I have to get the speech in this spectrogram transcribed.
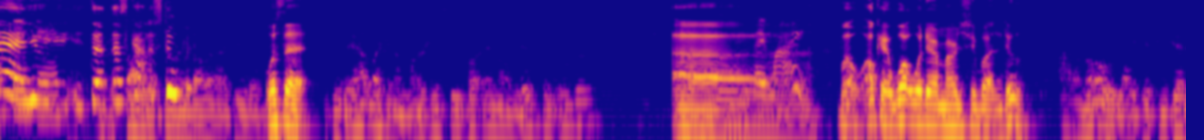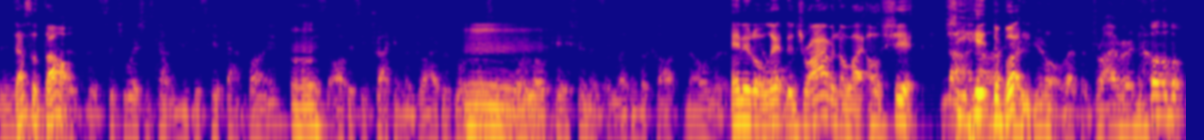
saying. You, you- that, that's kind of of a billion stupid. idea. What's that? Do they have like an emergency button on Lyfts and Ubers? Uh, They might. Well, okay. What would their emergency button do? I don't know. Like if you get in, That's a thought. The, the situation's kind of you just hit that button. Mhm. It's obviously tracking the driver's location. Mm. Your location is letting the cops know. That, And it'll yo, let the driver know, like, oh shit, Nah, she nah, hit the you- button. You, don't let the driver know.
